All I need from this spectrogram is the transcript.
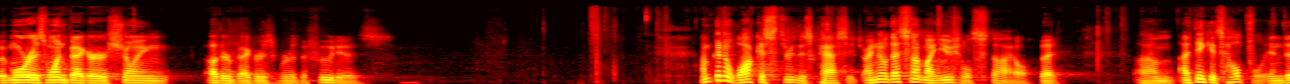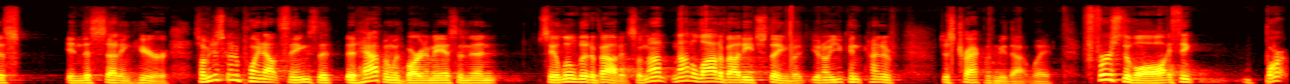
But more as one beggar showing other beggars where the food is. I'm going to walk us through this passage. I know that's not my usual style, but um, I think it's helpful in this in this setting here. So I'm just going to point out things that, that happen with Bartimaeus and then say a little bit about it. So not, not a lot about each thing, but you know, you can kind of just track with me that way. First of all, I think Bar-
